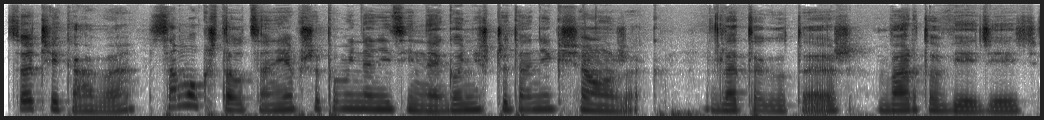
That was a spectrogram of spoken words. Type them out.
Co ciekawe, samo kształcenie przypomina nic innego niż czytanie książek. Dlatego też warto wiedzieć,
